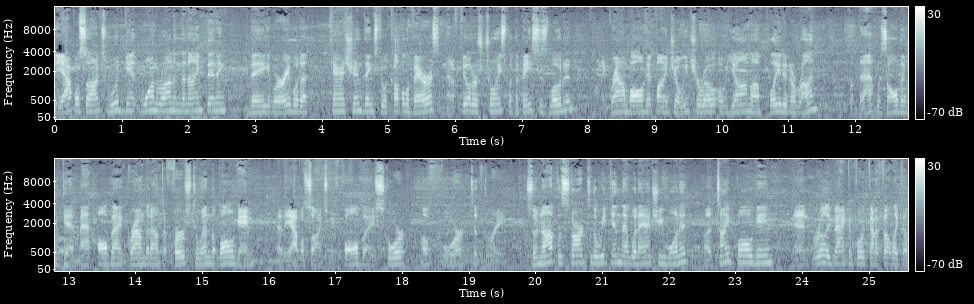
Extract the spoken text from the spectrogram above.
The Apple Sox would get one run in the ninth inning. They were able to cash in thanks to a couple of errors and then a fielder's choice with the bases loaded on a ground ball hit by Joichiro Oyama plated a run, but that was all they would get. Matt Halbach grounded out to first to end the ball game, and the Apple Sox would fall by a score of four to three. So not the start to the weekend that would Wenatchee wanted. A tight ball game and really back and forth. Kind of felt like a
